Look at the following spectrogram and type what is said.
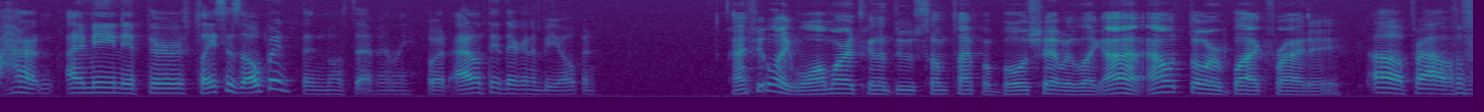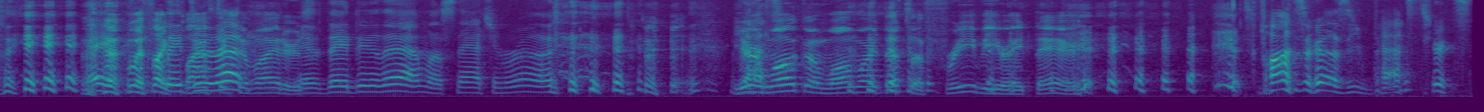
I, I mean, if there's places open, then most definitely. But I don't think they're gonna be open. I feel like Walmart's gonna do some type of bullshit with like ah outdoor Black Friday Oh, probably. hey, with like plastic that, dividers. If they do that, I'm gonna snatch and run. You're welcome, Walmart. That's a freebie right there. Sponsor us, you bastards.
